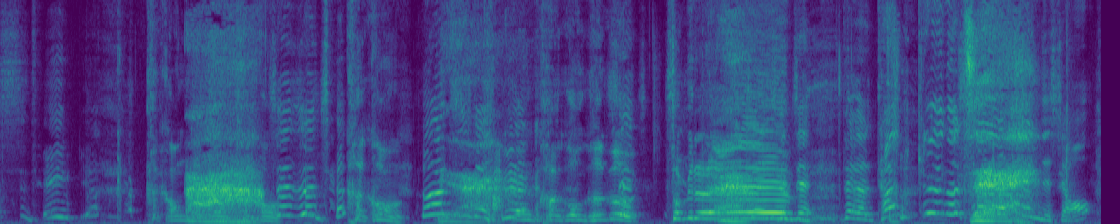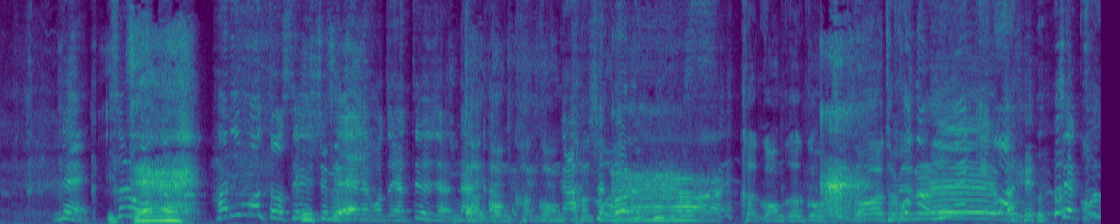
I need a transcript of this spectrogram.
ジで意味わかんカコンカコンちょちょちょカコンマジで意味わかんカコンカコンカコン富根レイじゃだから卓球の試合やってんでしょねえそれは張本選手みたいなことやってるじゃんなんかカコンカコンカコン。カコンカコン。あ富根このうめレイき声じゃあこの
